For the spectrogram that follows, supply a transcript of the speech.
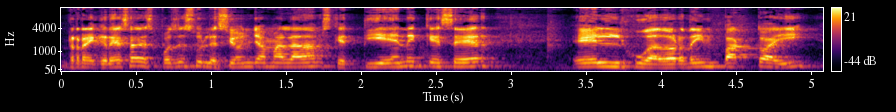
regresa después de su lesión Jamal Adams, que tiene que ser el jugador de impacto ahí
